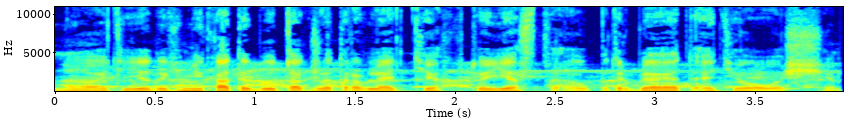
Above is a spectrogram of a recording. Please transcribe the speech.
Но эти ядохимикаты будут также отравлять тех, кто ест, употребляет эти овощи.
